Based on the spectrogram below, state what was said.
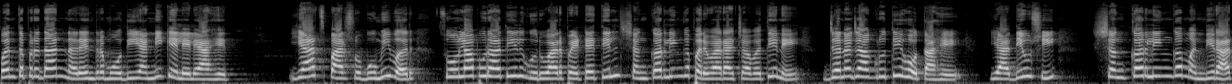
पंतप्रधान नरेंद्र मोदी यांनी केलेले आहेत. याच पार्श्वभूमीवर सोलापुरातील गुरुवार पेठेतील शंकरलिंग परिवाराच्या वतीने जनजागृती होत आहे. या दिवशी शंकरलिंग मंदिरात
